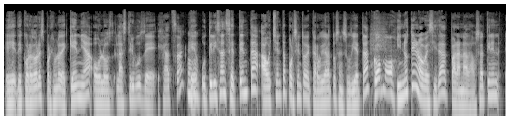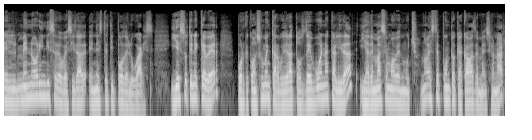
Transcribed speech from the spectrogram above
eh, de corredores, por ejemplo, de Kenia o los, las tribus de Hadza, que utilizan 70 a 80% de carbohidratos en su dieta ¿Cómo? y no tienen obesidad para nada, o sea, tienen el menor índice de obesidad en este tipo de lugares. Y esto tiene que ver porque consumen carbohidratos de buena calidad y además se mueven mucho, ¿no? Este punto que acabas de mencionar,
